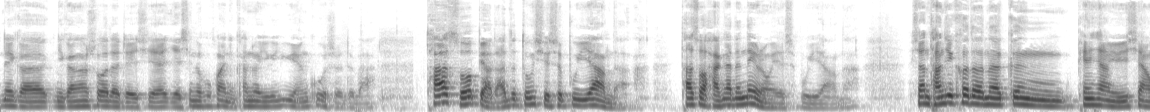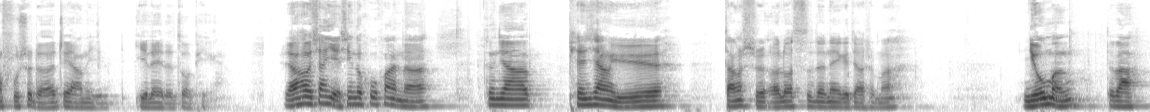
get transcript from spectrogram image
那个你刚刚说的这些野性的呼唤，你看作一个寓言故事，对吧？它所表达的东西是不一样的，它所涵盖的内容也是不一样的。像堂吉诃德呢，更偏向于像浮士德这样的一一类的作品，然后像野性的呼唤呢，更加偏向于当时俄罗斯的那个叫什么牛虻，对吧？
